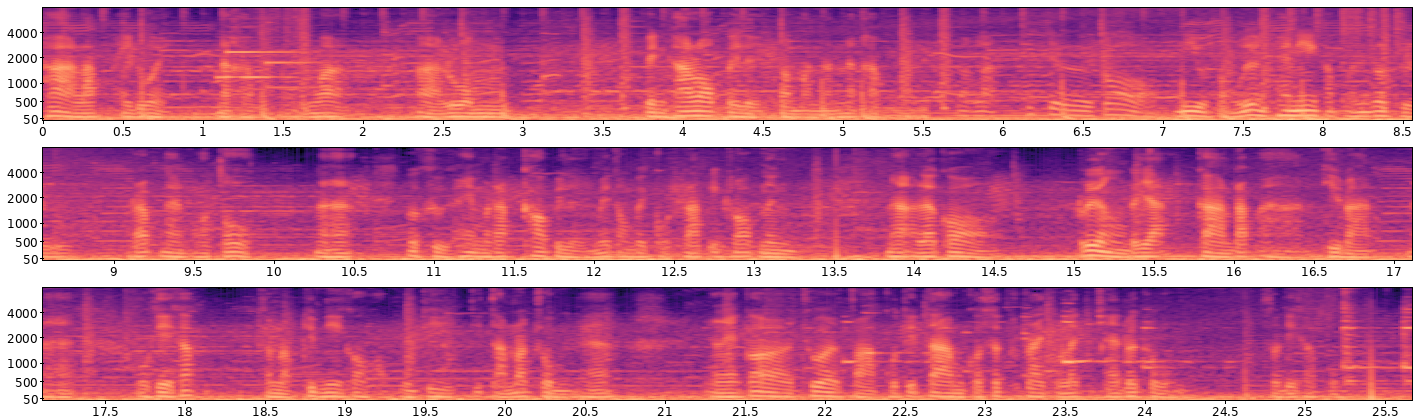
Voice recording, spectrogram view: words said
ค่ารับให้ด้วยนะครับหมายถึงว่าอ่ารวมเป็นค่ารอบไปเลยประมาณนั้นนะครับ หลักๆที่เจอก็มีอยู่ 2 เรื่องแค่นี้ครับอันนี้ก็คือรับงานออโต้นะฮะก็คือให้มารับเข้าไปเลย ไม่ต้องไปกดรับอีกรอบหนึ่งนะฮะแล้วก็เรื่องระยะการรับอาหารที่ร้านนะฮะโอเคครับสำหรับคลิปนี้ก็ขอบคุณที่ติดตามรับชมนะฮะยังไงก็ช่วยฝากกดติดตาม กด subscribe กดไลค์กดแชร์ด้วยครับผม สวัสดีครับผม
